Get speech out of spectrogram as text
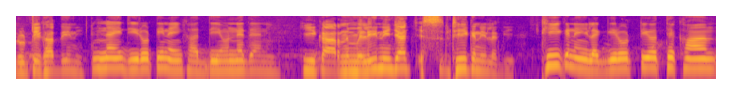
ਰੋਟੀ ਖਾਧੀ ਨਹੀਂ? ਨਹੀਂ ਜੀ ਰੋਟੀ ਨਹੀਂ ਖਾਧੀ ਉਹਨੇ ਦੇਣੀ ਕੀ ਕਾਰਨ ਮਿਲੀ ਨਹੀਂ ਜਾਂ ਸ- ਠੀਕ ਨਹੀਂ ਲੱਗੀ? ਠੀਕ ਨਹੀਂ ਲੱਗੀ ਰੋਟੀ ਉੱਥੇ ਖਾਣ।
